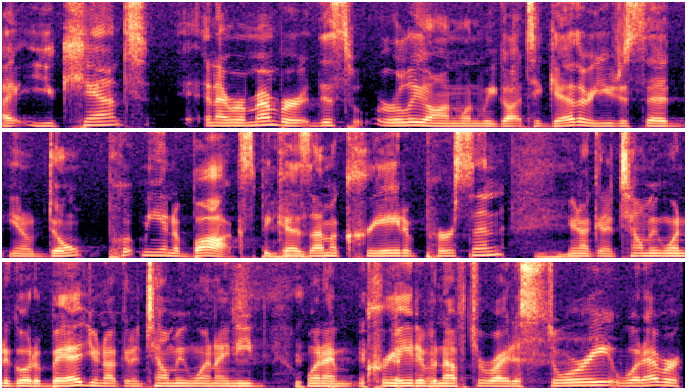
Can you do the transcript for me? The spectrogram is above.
I you can't. And I remember this early on when we got together. You just said, you know, don't put me in a box mm-hmm. because I'm a creative person. Mm-hmm. You're not going to tell me when to go to bed. You're not going to tell me when I need when I'm creative enough to write a story, whatever.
